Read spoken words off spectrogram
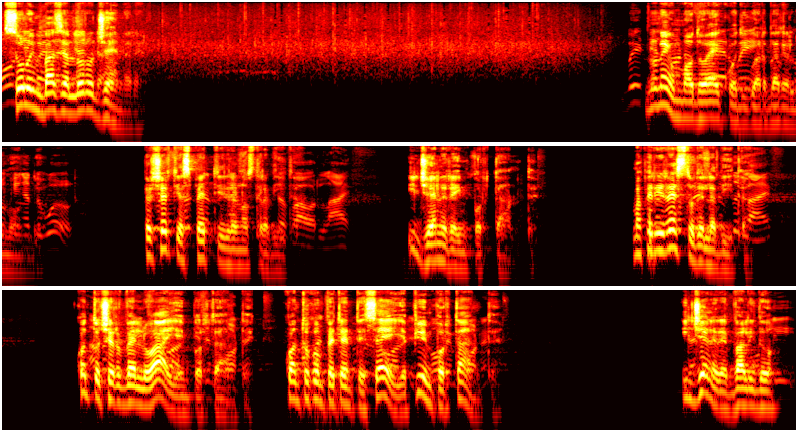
solo in base al loro genere. Non è un modo equo di guardare al mondo. Per certi aspetti della nostra vita, il genere è importante. Ma per il resto della vita, quanto cervello hai è importante, quanto competente sei è più importante. Il genere è valido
